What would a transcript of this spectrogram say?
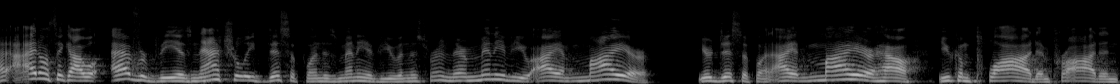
I, I don't think I will ever be as naturally disciplined as many of you in this room. There are many of you, I admire your discipline. I admire how you can plod and prod and,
